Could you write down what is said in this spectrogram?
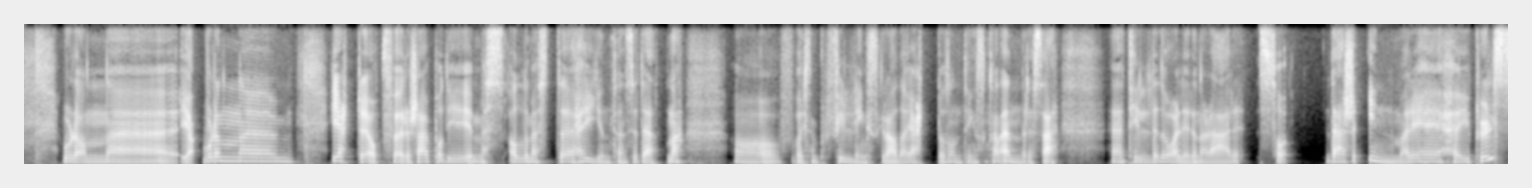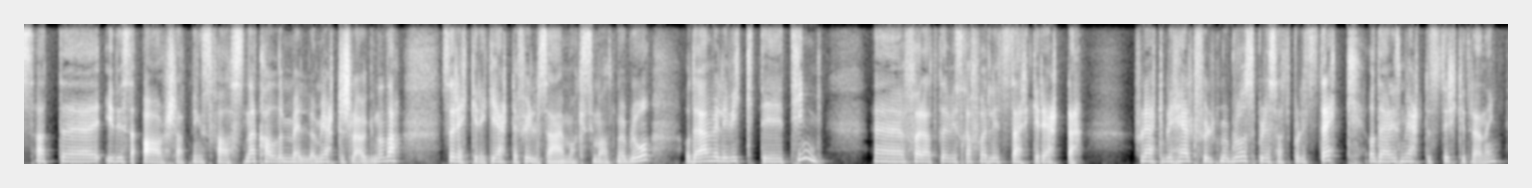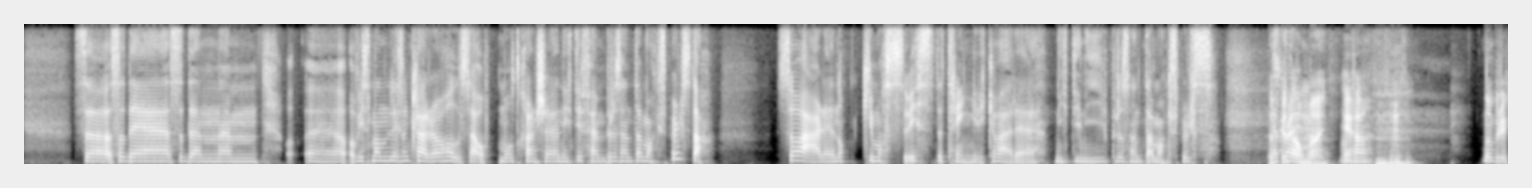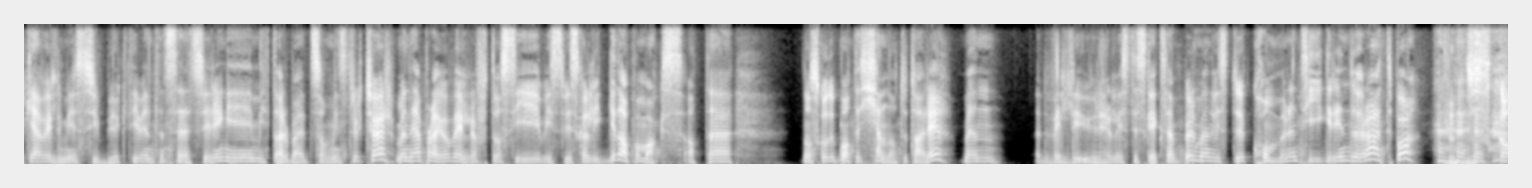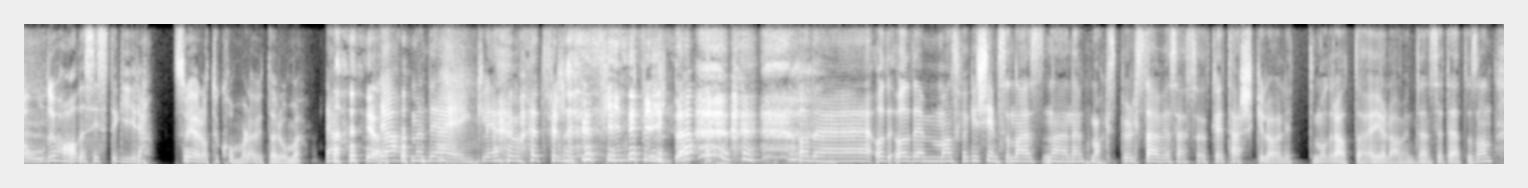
hvordan, eh, ja, hvordan eh, hjertet oppfører seg på de mest, aller mest eh, høye intensitetene. Og eksempel fyllingsgrad av hjertet og sånne ting som kan endre seg eh, til det dårligere når det er så det er så innmari høy puls at uh, i disse avslapningsfasene, kall det mellom hjerteslagene, da, så rekker ikke hjertet fylle seg maksimalt med blod. Og det er en veldig viktig ting uh, for at vi skal få et litt sterkere hjerte. For når hjertet blir helt fullt med blod, så blir det satt på litt strekk, og det er liksom hjertets styrketrening. Så, så, det, så den um, uh, Og hvis man liksom klarer å holde seg opp mot kanskje 95 av makspuls, da, så er det nok massevis. Det trenger ikke være 99% av makspuls. Det skal jeg ta med meg. Ja. Nå bruker jeg veldig mye subjektiv intensitetsstyring i mitt arbeid som instruktør, men jeg pleier jo veldig ofte å si, hvis vi skal ligge da på maks, at eh, nå skal du på en måte kjenne at du tar i, men et veldig urealistisk eksempel, men hvis du kommer en tiger inn døra etterpå, så skal du ha det siste giret som gjør at du kommer deg ut av rommet. Ja, Ja. ja, men det er egentlig et veldig fint bilde. og, det, og, det, og det, man skal ikke kimse av Når jeg når jeg har nevnt makspuls, da har vi sagt litt terskel og litt moderat og høy og lav intensitet og sånn.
